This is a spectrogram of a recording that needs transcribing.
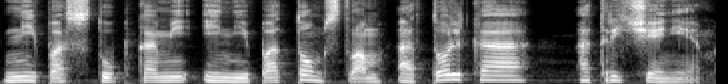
ни поступками и ни потомством, а только отречением.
